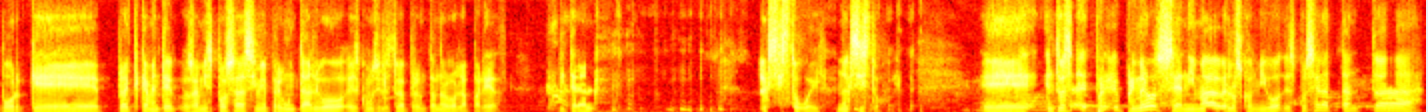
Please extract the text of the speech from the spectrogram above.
porque prácticamente, o sea, mi esposa si me pregunta algo es como si le estuviera preguntando algo a la pared, literal. No existo, güey, no existo. Eh, entonces, eh, primero se animaba a verlos conmigo, después era tanta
